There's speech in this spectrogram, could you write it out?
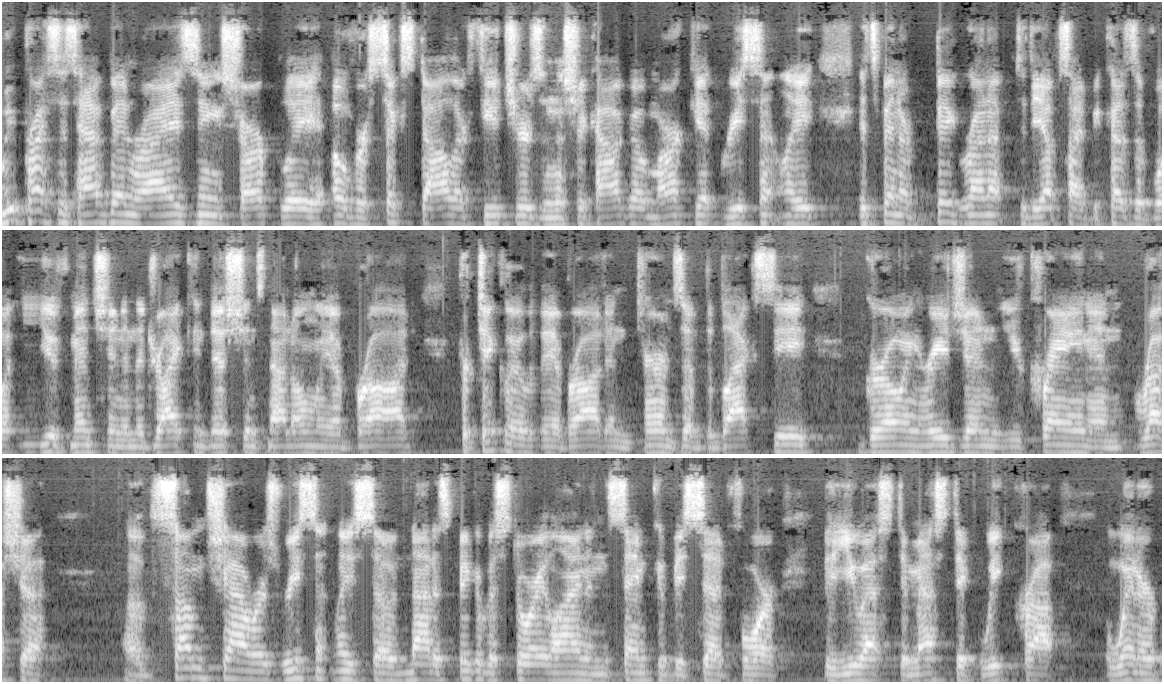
Wheat prices have been rising sharply over $6 futures in the Chicago market recently. It's been a big run up to the upside because of what you've mentioned in the dry conditions, not only abroad, particularly abroad in terms of the Black Sea growing region, Ukraine and Russia. Uh, some showers recently, so not as big of a storyline, and the same could be said for the U.S. domestic wheat crop. Winter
